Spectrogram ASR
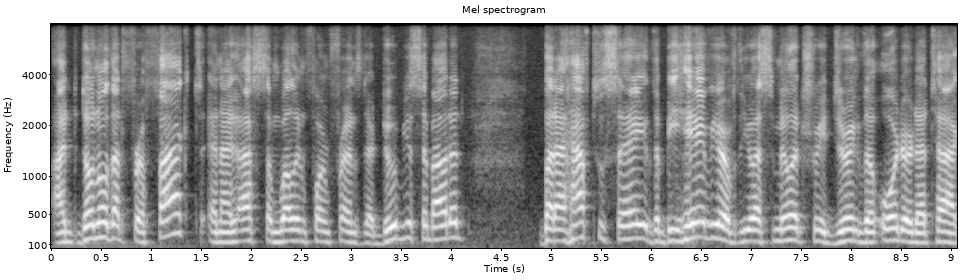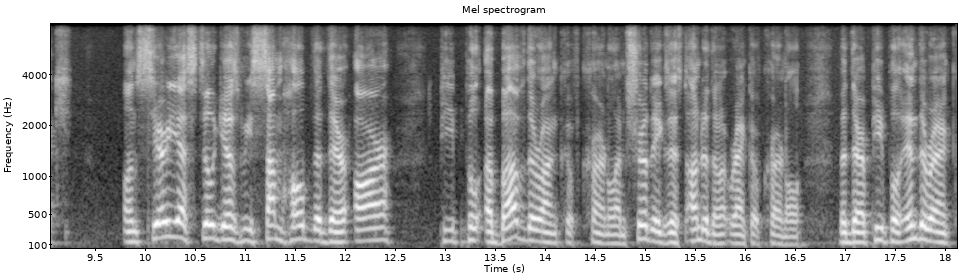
I don't know that for a fact, and I asked some well-informed friends; they're dubious about it. But I have to say, the behavior of the U.S. military during the ordered attack on Syria still gives me some hope that there are people above the rank of colonel. I'm sure they exist under the rank of colonel, but there are people in the rank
